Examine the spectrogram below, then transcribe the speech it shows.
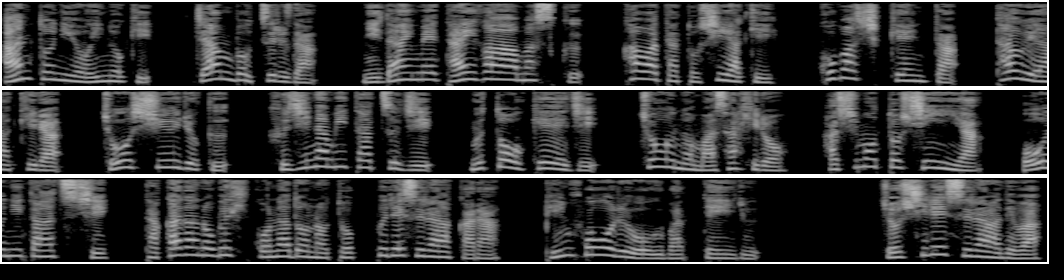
アントニオ猪木、ジャンボツルダ、二代目タイガーマスク、川田俊明、小橋健太、田上明、長州力、藤波達治、武藤敬司、長野正宏、橋本真也、大仁田敦高田信彦などのトップレスラーからピンフォールを奪っている。女子レスラーでは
